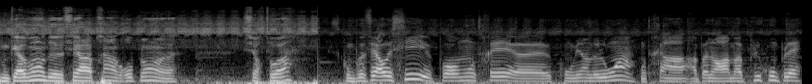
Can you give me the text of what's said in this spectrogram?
Donc avant de faire après un gros plan euh, sur toi. Ce qu'on peut faire aussi pour montrer euh, qu'on vient de loin, montrer un panorama plus complet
